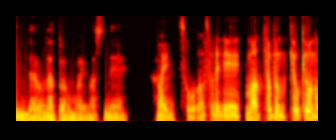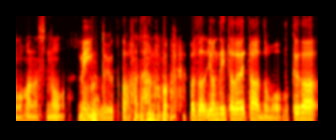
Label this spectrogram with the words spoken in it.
いんだろうなとは思いますね。はい、はい。そう、あそれで、まあ多分今日、今日のお話のメイはい。ンというか、あの、わざわざ呼んでいただいたのも、僕が、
